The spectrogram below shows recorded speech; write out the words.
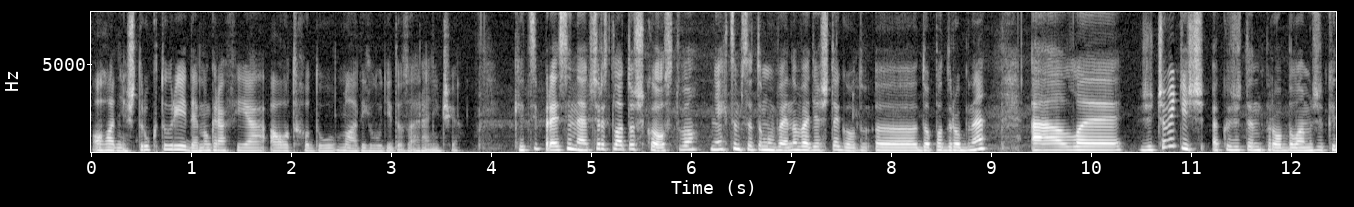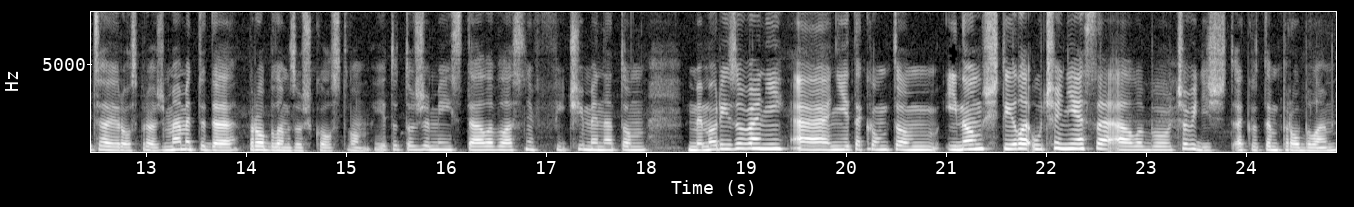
ohľadne štruktúry, demografia a odchodu mladých ľudí do zahraničia. Keď si presne načrstla to školstvo, nechcem sa tomu venovať až tak od, e, dopodrobne, ale že čo vidíš akože ten problém, že keď sa aj rozprávaš, že máme teda problém so školstvom. Je to to, že my stále vlastne fičíme na tom memorizovaní a nie takom tom inom štýle učenia sa, alebo čo vidíš ako ten problém?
